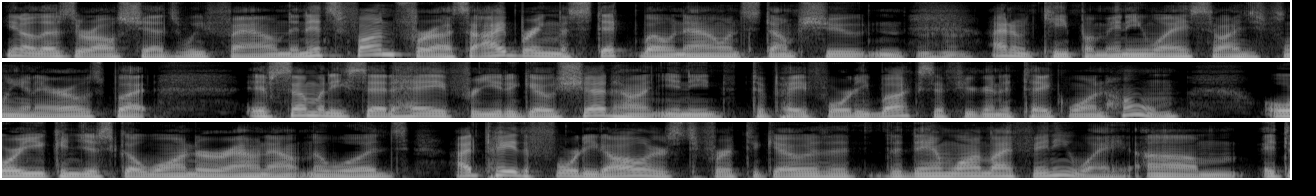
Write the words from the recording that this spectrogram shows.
you know, those are all sheds we found, and it's fun for us. I bring the stick bow now and stump shoot, and I don't keep them anyway, so I just flinging arrows. But if somebody said, "Hey, for you to go shed hunt, you need to pay forty bucks if you're going to take one home," or you can just go wander around out in the woods, I'd pay the forty dollars for it to go to the, the damn wildlife anyway. Um, it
